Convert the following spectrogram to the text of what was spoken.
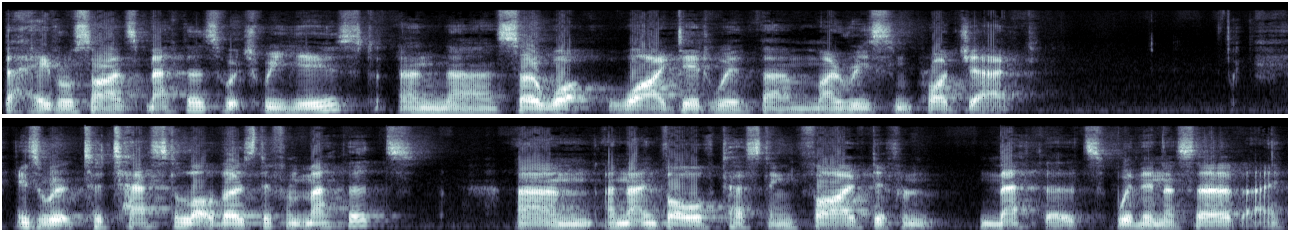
behavioral science methods which we used. And uh, so what, what I did with um, my recent project is to test a lot of those different methods. Um, and that involved testing five different methods within a survey.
